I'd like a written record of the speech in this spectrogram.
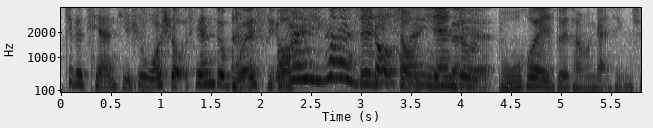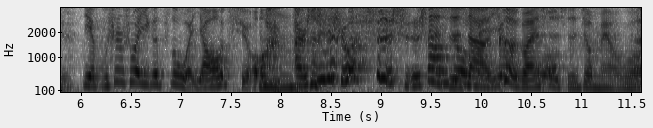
这个前提是我首先就不会喜欢一个就是你首先就不会对他们感兴趣。也不是说一个自我要求，而是说事实上事实上，客观事实就没有过，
